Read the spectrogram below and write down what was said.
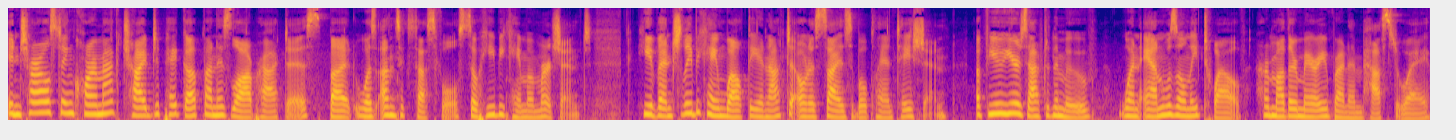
In Charleston, Cormac tried to pick up on his law practice, but was unsuccessful, so he became a merchant. He eventually became wealthy enough to own a sizable plantation. A few years after the move, when Anne was only 12, her mother, Mary Brennan, passed away.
